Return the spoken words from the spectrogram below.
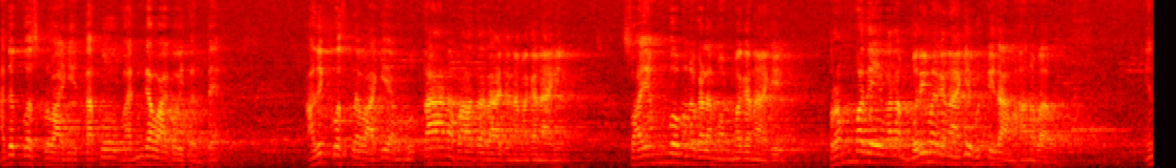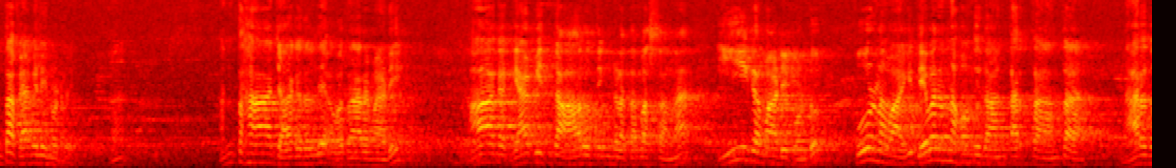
ಅದಕ್ಕೋಸ್ಕರವಾಗಿ ತಪೋಭಂಗವಾಗೋಯ್ತಂತೆ. ಅದಕ್ಕೋಸ್ಕರವಾಗಿ ಅವನು ಉತ್ತಾನಪಾದ ರಾಜನ ಮಗನಾಗಿ, ಸ್ವಯಂಭ ಮನುಗಳ ಮೊಮ್ಮಗನಾಗಿ, ಬ್ರಹ್ಮದೇವರ ಮರಿಮಗನಾಗಿ ಹುಟ್ಟಿದ ಮಹಾನುಭಾವ ಎಂಥ ಫ್ಯಾಮಿಲಿ ನೋಡ್ರಿ? ಅಂತಹ ಜಾಗದಲ್ಲಿ ಅವತಾರ ಮಾಡಿ, ಆಗ ಗ್ಯಾಪಿದ್ದ ಆರು ತಿಂಗಳ ತಪಸ್ಸನ್ನು ಈಗ ಮಾಡಿಕೊಂಡು ಪೂರ್ಣವಾಗಿ ದೇವರನ್ನು ಹೊಂದಿದ ಅಂತ ಅರ್ಥ ಅಂತ ನಾರದ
